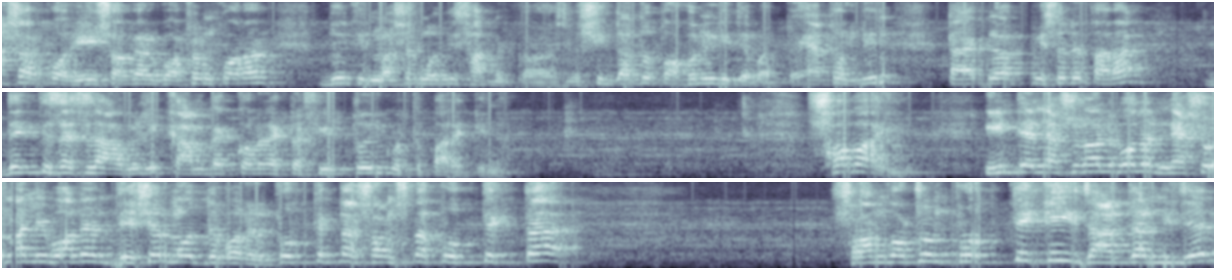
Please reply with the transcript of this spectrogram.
আসার পরে এই সরকার গঠন করার দুই তিন মাসের মধ্যেই সাবমিট করা হয়েছিল। সিদ্ধান্ত তখনই নিতে পারতো। এতদিন টাইম নেওয়ার পিছনে তারা দেখতে চাইছিল আওয়ামী লীগ কাম ব্যাক করার একটা ফিল্ড তৈরি করতে পারে কিনা। সবাই ইন্টারন্যাশনালি বলেন ন্যাশনালি বলেন, দেশের মধ্যে বলেন, প্রত্যেকটা সংস্থা, প্রত্যেকটা সংগঠন, প্রত্যেকেই যার যার নিজের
